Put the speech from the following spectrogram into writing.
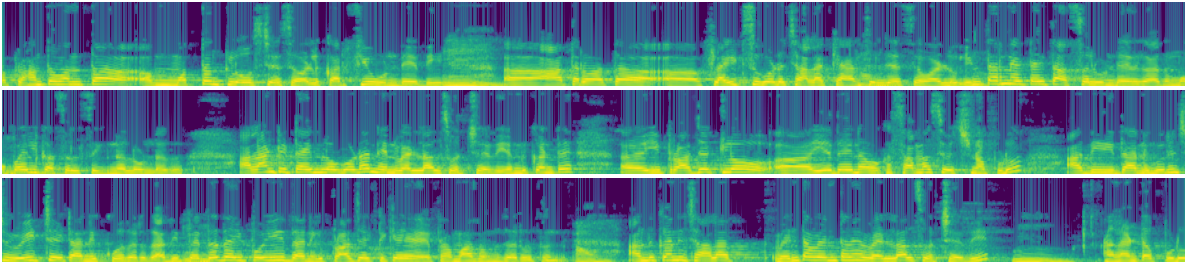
ప్రాంతం అంతా మొత్తం క్లోజ్ చేసేవాళ్ళు. కర్ఫ్యూ ఉండేది. ఆ, తర్వాత ఫ్లైట్స్ కూడా చాలా క్యాన్సిల్ చేసేవాళ్ళు. ఇంటర్నెట్ అయితే అస్సలు ఉండేది కాదు. మొబైల్కి అసలు సిగ్నల్ ఉండదు. అలాంటి టైంలో కూడా నేను వెళ్ళాల్సి వచ్చేది. ఎందుకంటే ఈ ప్రాజెక్ట్లో ఏదైనా ఒక సమస్య వచ్చినప్పుడు అది దాని గురించి వెయిట్ చేయడానికి కుదరదు. అది పెద్దదైపోయి దానికి ప్రాజెక్ట్కే ప్రమాదం జరుగుతుంది. అందుకని చాలా వెంట వెంటనే వెళ్ళాల్సి వచ్చేది. అలాంటప్పుడు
